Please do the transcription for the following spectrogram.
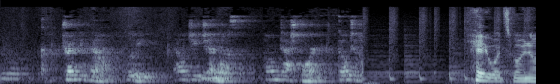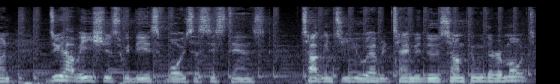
look. Trending now. Louis. LG channels. Home dashboard. Go to Hey, what's going on? Do you have issues with these voice assistants talking to you every time you do something with the remote?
